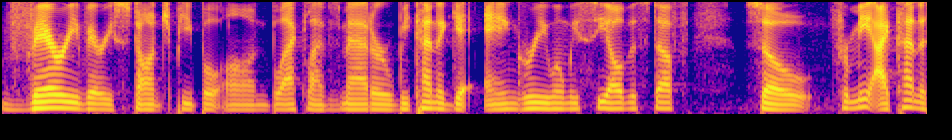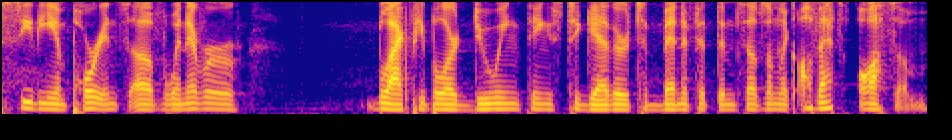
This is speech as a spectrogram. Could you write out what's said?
Very, very staunch people on Black Lives Matter. We kind of get angry when we see all this stuff. So for me, I kind of see the importance of whenever black people are doing things together to benefit themselves. I'm like, oh, that's awesome,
